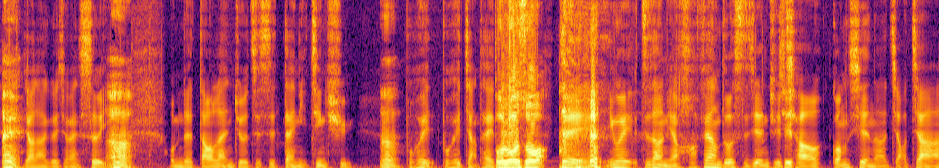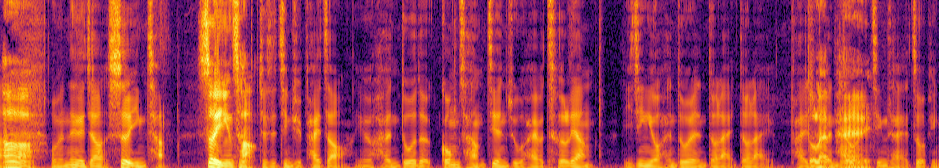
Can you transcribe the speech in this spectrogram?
哎像姚大哥喜欢摄影，嗯我们的导览就只是带你进去，嗯，不会不会讲太不多。啰嗦对，因为知道你要花非常多时间去 去瞧光线啊、脚架啊。啊！我们那个叫摄影场，摄影场就是进去拍照，有很多的工厂建筑还有车辆，已经有很多人都来都来拍都出很多来拍。很精彩的作品。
